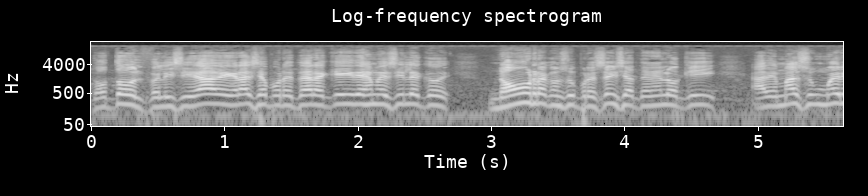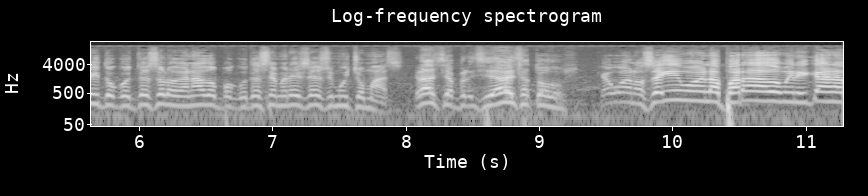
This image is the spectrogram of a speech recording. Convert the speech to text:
Doctor, felicidades, gracias por estar aquí. Déjeme decirle que nos honra con su presencia tenerlo aquí. Además, es un mérito que usted se lo ha ganado porque usted se merece eso y mucho más. Gracias, felicidades a todos. Qué bueno, seguimos en la Parada Dominicana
